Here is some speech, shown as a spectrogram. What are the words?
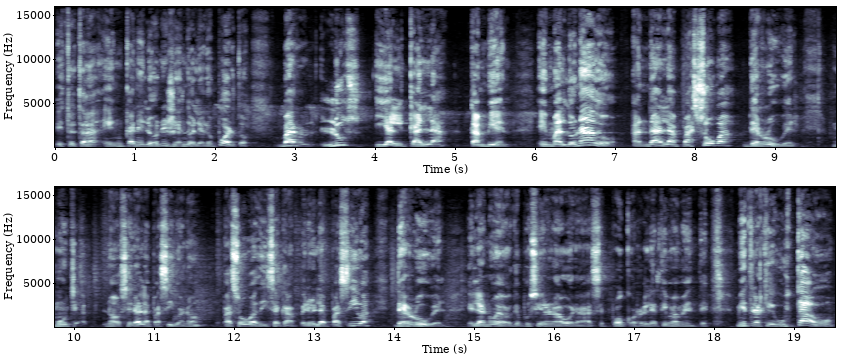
Esto está en Canelones yendo al aeropuerto. Bar Luz y Alcalá también. En Maldonado anda la Pasova de Rubel. Mucha, no, será la pasiva, ¿no? Pasova dice acá, pero es la pasiva de Rubel, es la nueva que pusieron ahora, hace poco relativamente. Mientras que Gustavo,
